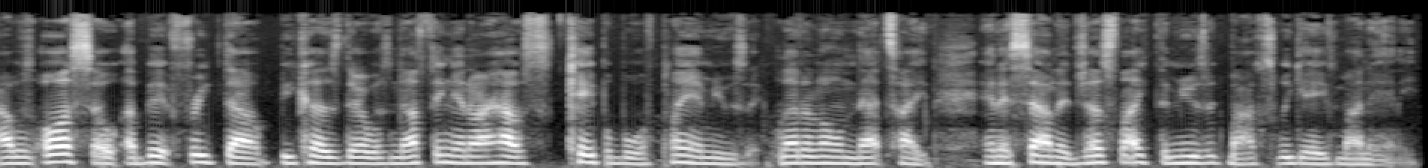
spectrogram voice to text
I was also a bit freaked out because there was nothing in our house capable of playing music, let alone that type, and it sounded just like the music box we gave my nanny.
